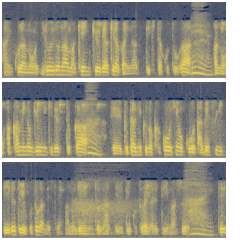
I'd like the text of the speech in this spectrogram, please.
はい、これあのいろいろなまあ研究で明らかになってきたことが、えー、あの赤身の牛肉ですとか、はい、えー、豚肉の加工品をこう食べ過ぎているということがですねあの原因となっているということが言われています。はい、で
